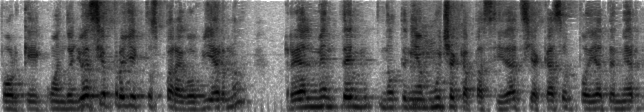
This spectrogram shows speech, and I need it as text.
porque cuando yo hacía proyectos para gobierno, realmente no tenía mucha capacidad, si acaso podía tener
